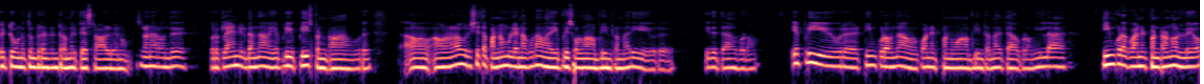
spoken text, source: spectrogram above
வெட்டு ஒன்று துண்டு ரெண்டுன்ற மாதிரி பேசுகிற ஆள் வேணும். சில நேரம் வந்து ஒரு கிளையண்ட்டுக்கிட்ட வந்து அவன் எப்படி ப்ளீஸ் பண்ணுறான் ஒரு அவனால் ஒரு விஷயத்த பண்ண முடியலனா கூட அவன் எப்படி சொல்லலாம் அப்படின்ற மாதிரி ஒரு இது தேவைப்படும். எப்படி ஒரு டீம் கூட வந்து அவன் கோஆர்டினேட் பண்ணுவான் அப்படின்ற மாதிரி தேவைப்படும். இல்லை டீம் கூட கோஆர்டினேட் பண்ணுறானோ இல்லையோ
